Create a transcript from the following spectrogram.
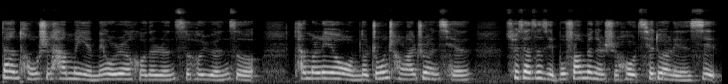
但同时他们也没有任何的仁慈和原则。他们利用我们的忠诚来赚钱，却在自己不方便的时候切断联系。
